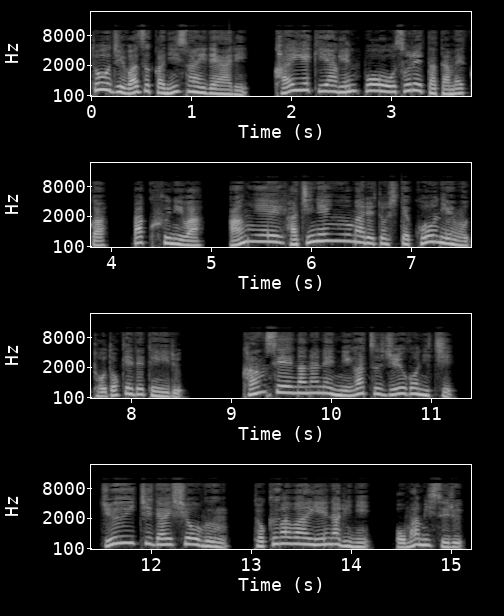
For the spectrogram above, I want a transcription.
当時わずか2歳であり、改易や原法を恐れたためか、幕府には安永8年生まれとして後年を届け出ている。完成7年2月15日、11代将軍、徳川家成におまみする。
